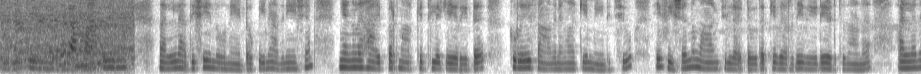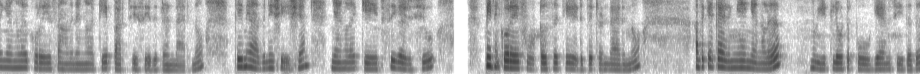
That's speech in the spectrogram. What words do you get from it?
ചിരിയൊക്കെ ഉണ്ടായിരുന്നു. നമുക്ക് തന്നെ നല്ല അതിശയം തോന്നി കേട്ടോ. പിന്നെ അതിനുശേഷം ഞങ്ങൾ ഹൈപ്പർ മാർക്കറ്റിൽ കയറിയിട്ട് കുറേ സാധനങ്ങളൊക്കെ മേടിച്ചു. ഈ ഫിഷൊന്നും വാങ്ങിച്ചില്ല കേട്ടോ. ഇതൊക്കെ വെറുതെ വീഡിയോ എടുത്തതാണ്. അല്ലാതെ ഞങ്ങൾ കുറേ സാധനങ്ങളൊക്കെ പർച്ചേസ് ചെയ്തിട്ടുണ്ടായിരുന്നു. പിന്നെ അതിനുശേഷം ഞങ്ങൾ കെ എഫ് സി കഴിച്ചു. പിന്നെ കുറേ ഫോട്ടോസൊക്കെ എടുത്തിട്ടുണ്ടായിരുന്നു. അതൊക്കെ കഴിഞ്ഞ് ഞങ്ങൾ വീട്ടിലോട്ട് പോവുകയാണ് ചെയ്തത്.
